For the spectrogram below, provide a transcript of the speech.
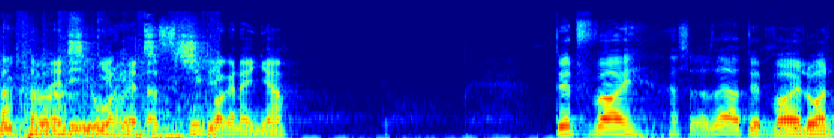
tắt thứ này đi, những người ta skip qua cái này nha. Tuyệt vời, thật sự rất là tuyệt vời luôn.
